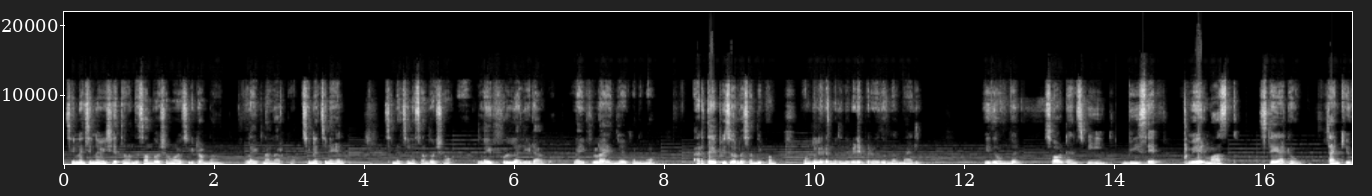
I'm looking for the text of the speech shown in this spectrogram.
சின்ன சின்ன விஷயத்த வந்து சந்தோஷமாக வச்சுக்கிட்டோம்னா லைஃப் நல்லாயிருக்கும். சின்ன சின்னகள் சின்ன சின்ன சந்தோஷம். லைஃப் ஃபுல்லாக லீட் ஆகும். லைஃப் ஃபுல்லாக என்ஜாய் பண்ணுங்கள் அடுத்த எபிசோடில் சந்திப்போம். உங்களிடமிருந்து விடைபெறுவது உங்கள் மேடி இது உங்கள் salt and sweet be safe wear mask stay at home thank you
